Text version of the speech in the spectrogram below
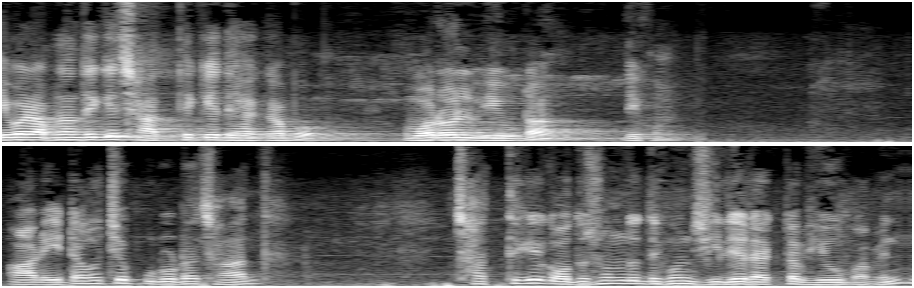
এবার আপনাদেরকে ছাদ থেকে দেখাবো ওভারঅল ভিউটা দেখুন। আর এটা হচ্ছে পুরোটা ছাদ। ছাদ থেকে কত সুন্দর, দেখুন, ঝিলের একটা ভিউ পাবেন।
